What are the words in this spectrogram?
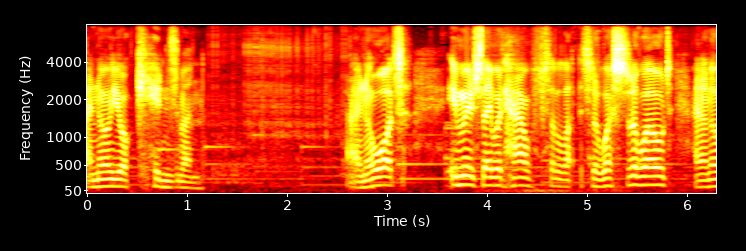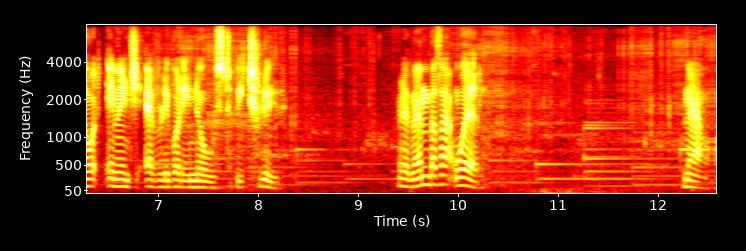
I know your kinsmen. I know what image they would have to, the- to the rest of the world, and I know what image everybody knows to be true. Remember that well. Now,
